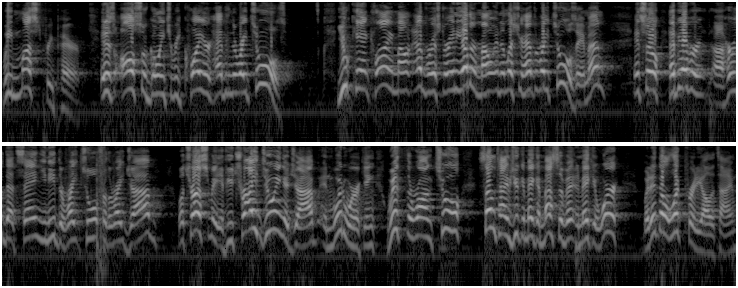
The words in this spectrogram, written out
We must prepare. It is also going to require having the right tools. You can't climb Mount Everest or any other mountain unless you have the right tools. Amen? And so, have you ever uh, heard that saying, you need the right tool for the right job? Well, trust me, if you try doing a job in woodworking with the wrong tool, sometimes you can make a mess of it and make it work, but it don't look pretty all the time.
